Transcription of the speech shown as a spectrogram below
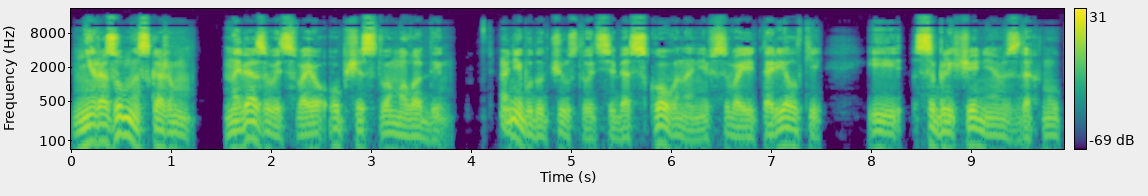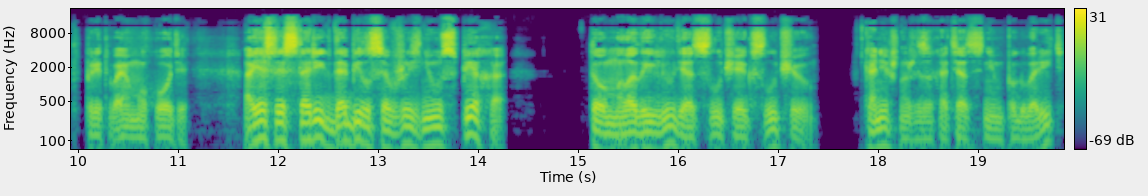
Неразумно, скажем, навязывать свое общество молодым. Они будут чувствовать себя скованно не в своей тарелке и с облегчением вздохнут при твоем уходе. А если старик добился в жизни успеха, то молодые люди от случая к случаю, конечно же, захотят с ним поговорить,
